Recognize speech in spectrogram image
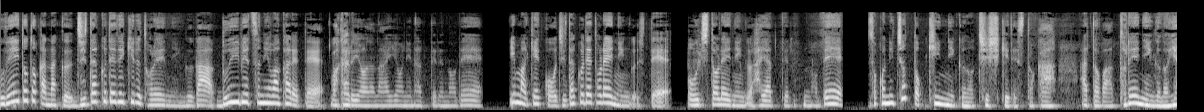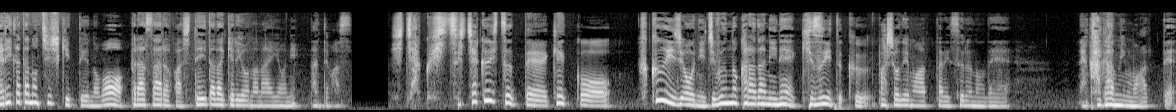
ウェイトとかなく自宅でできるトレーニングが部位別に分かれて分かるような内容になってるので、今結構自宅でトレーニングしておうちトレーニング流行ってるので、そこにちょっと筋肉の知識ですとか、あとはトレーニングのやり方の知識っていうのをプラスアルファしていただけるような内容になってます。試着室？試着室って結構服以上に自分の体にね、気づいてく場所でもあったりするので、ね、鏡もあって、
